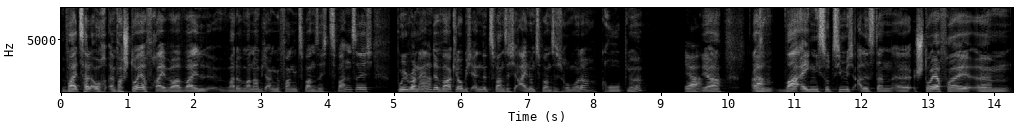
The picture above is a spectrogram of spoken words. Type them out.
weil es halt auch einfach steuerfrei war, weil, warte, wann habe ich angefangen? 2020. Bullrun ja. Ende war, glaube ich, Ende 2021 rum, oder? Grob, ne? Ja. Ja. Also ja. war eigentlich so ziemlich alles dann äh, steuerfrei. Ähm,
